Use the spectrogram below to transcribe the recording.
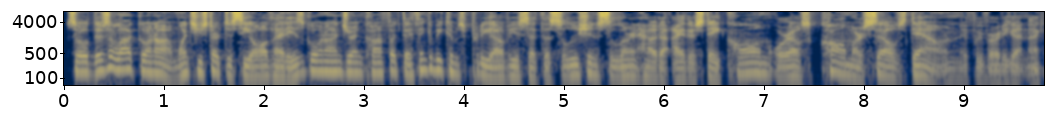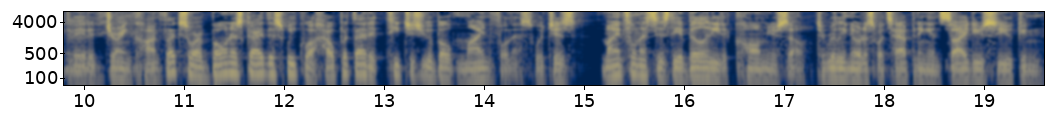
So there's a lot going on. Once you start to see all that is going on during conflict, I think it becomes pretty obvious that the solution is to learn how to either stay calm or else calm ourselves down if we've already gotten activated mm-hmm. during conflict. So our bonus guide this week will help with that. It teaches you about mindfulness, which is mindfulness is the ability to calm yourself, to really notice what's happening inside you so you can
